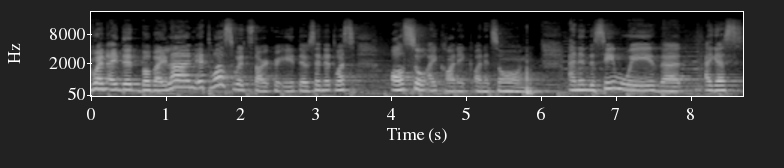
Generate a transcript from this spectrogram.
when I did Babaylan, it was with Star Creatives and it was also iconic on its own. And in the same way that, I guess,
